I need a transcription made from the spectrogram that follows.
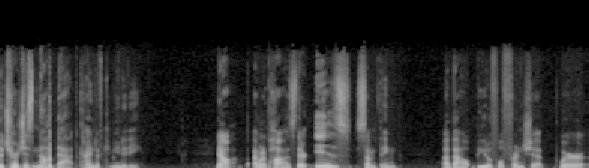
The church is not that kind of community. Now, I want to pause. There is something about beautiful friendship where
